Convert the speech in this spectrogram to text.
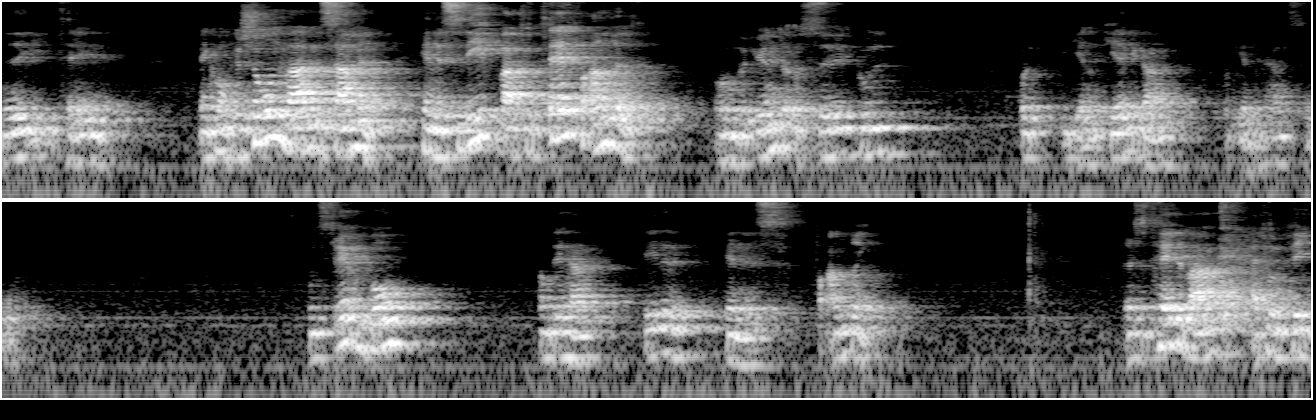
nede i Italien. Men konklusionen var den samme. Hendes liv var totalt forandret, og hun begyndte at søge Gud og igennem kirkegangen og gennem hans ord. Hun skrev en bog om det her, hele hendes forandring. Resultatet var, at hun fik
